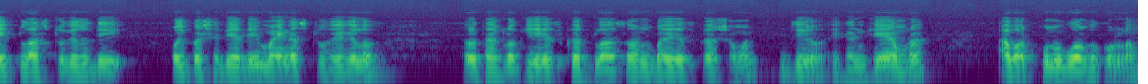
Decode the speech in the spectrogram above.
এই প্লাস টুকে যদি ওই পাশে দিয়ে দিই মাইনাস টু হয়ে গেল, তাহলে থাকল কি A square plus one by A square সমান জিরো এখানকে আমরা আবার পুনঃবর্গ করলাম।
